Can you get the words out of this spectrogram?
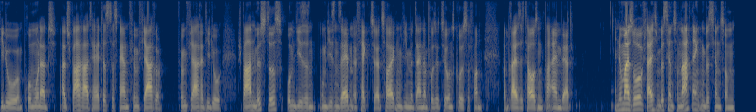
die du pro Monat als Sparrate hättest, das wären fünf Jahre. Fünf Jahre, die du sparen müsstest, um diesen, um diesen selben Effekt zu erzeugen, wie mit deiner Positionsgröße von, von 30.000 bei einem Wert. Nur mal so, vielleicht ein bisschen zum Nachdenken, ein bisschen zum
